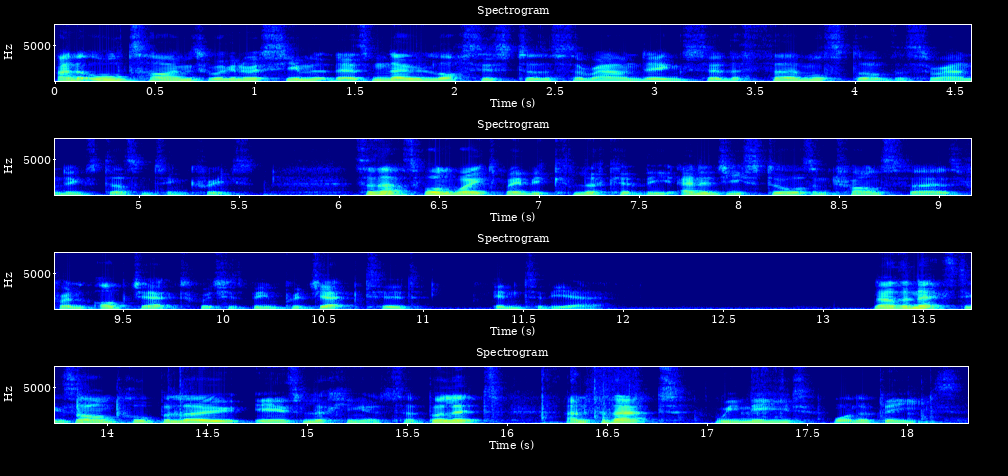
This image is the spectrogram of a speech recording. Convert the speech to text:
And at all times, we're going to assume that there's no losses to the surroundings, so the thermal store of the surroundings doesn't increase. So that's one way to maybe look at the energy stores and transfers for an object which has been projected into the air. Now the next example below is looking at a bullet, and for that we need one of these.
